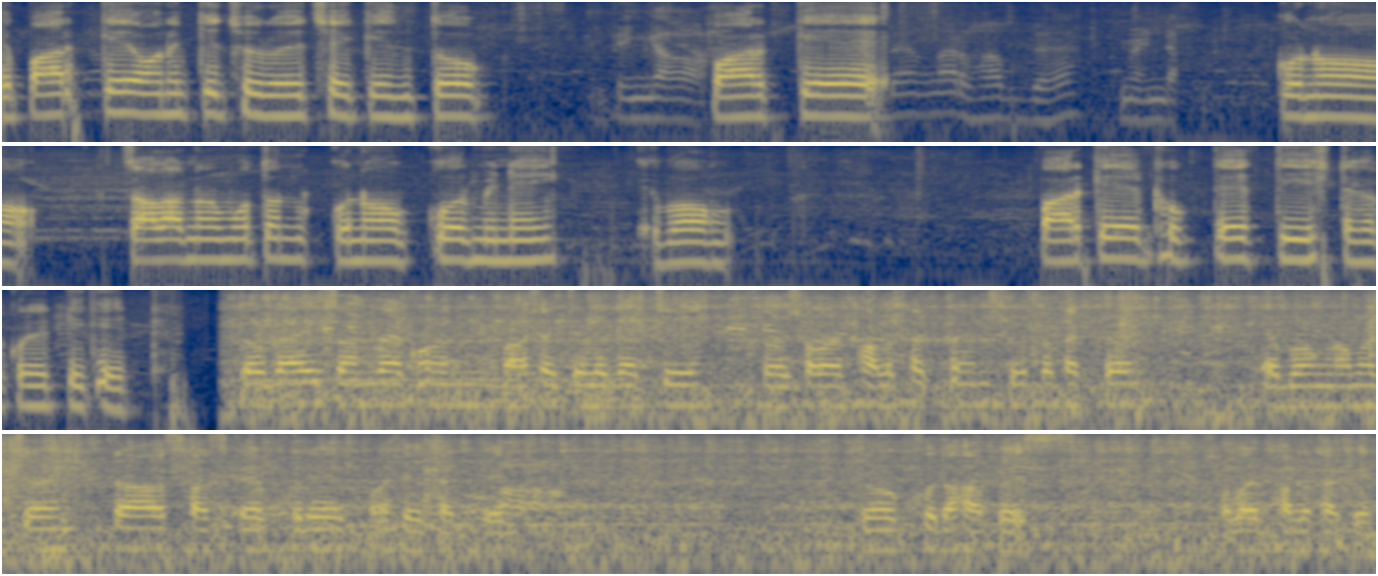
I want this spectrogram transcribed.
এ পার্কে অনেক কিছু রয়েছে কিন্তু পার্কে কোনো চালানোর মতন কোনো কর্মী নেই এবং পার্কে ঢুকতে তিরিশ টাকা করে টিকিট। তো গাইস আমরা এখন বাসায় চলে যাচ্ছি। তো সবাই ভালো থাকবেন, সুস্থ থাকবেন এবং আমার চ্যানেলটা সাবস্ক্রাইব করে পাশে থাকবেন। তো খুদা হাফেজ। সবাই ভালো থাকেন।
